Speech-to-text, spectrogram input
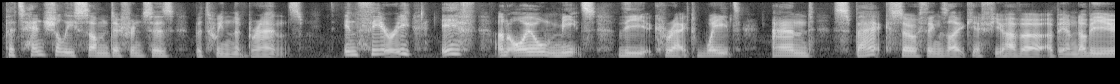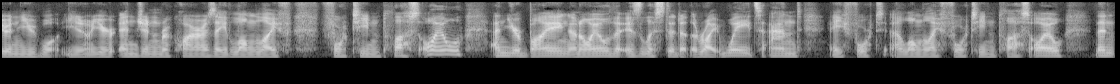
potentially some differences between the brands. In theory, if an oil meets the correct weight and spec. So things like if you have a, a, BMW and you you know your engine requires a long life 14 plus oil, and you're buying an oil that is listed at the right weight and a, 14, a long life 14 plus oil, then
